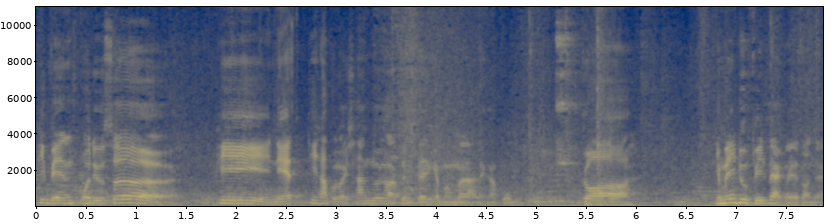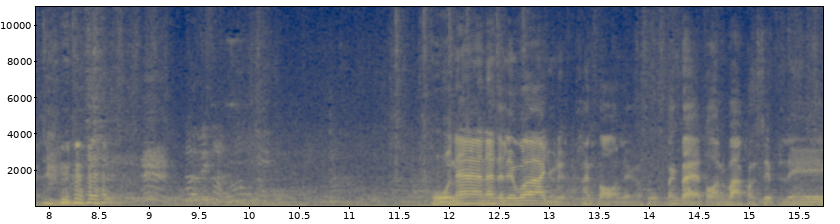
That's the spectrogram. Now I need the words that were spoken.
พี่เบนซ์โปรดิวเซอร์พี่เน็ตที่ทำโปรดักชันด้วยก็ตื่นเต้นกันมากๆเลยครับผม ก็ยังไม่ได้ดูฟีดแบ็กเลยตอนเนี้ย โหน่าน่าจะเรียกว่าอยู่ในขั้นตอนเลยครับผมตั้งแต่ตอนวางคอนเซปต์เพลง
